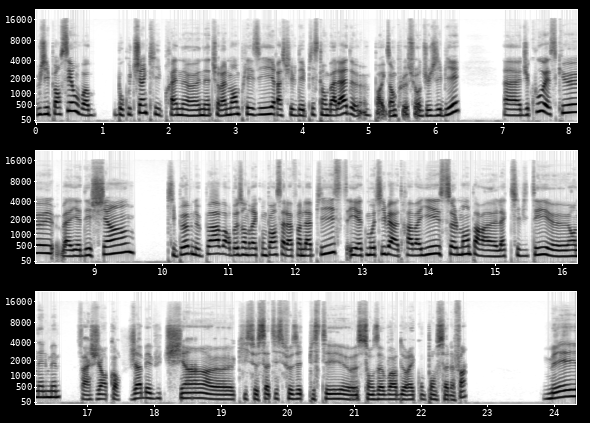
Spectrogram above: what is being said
J'y pensais, on voit beaucoup de chiens qui prennent euh, naturellement plaisir à suivre des pistes en balade, euh, par exemple sur du gibier. Euh, du coup, est-ce que bah, il y a des chiens qui peuvent ne pas avoir besoin de récompense à la fin de la piste et être motivés à travailler seulement par l'activité en elle-même? Enfin, j'ai encore jamais vu de chien qui se satisfaisait de pister sans avoir de récompense à la fin. Mais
